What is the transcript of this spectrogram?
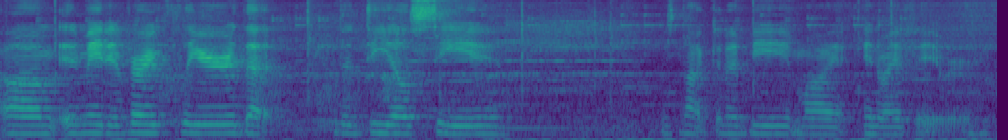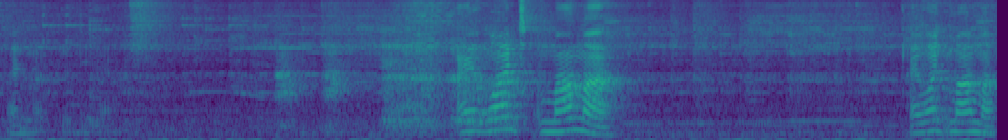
um, it made it very clear that the DLC was not gonna be my in my favor. I'm not gonna do that. I want Mama. I want Mama.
